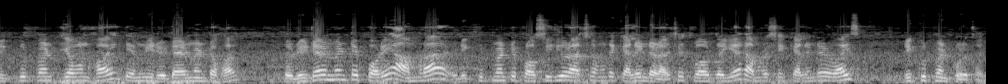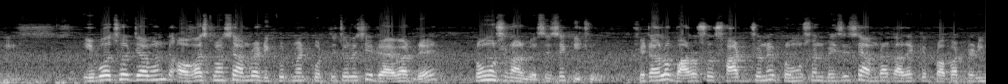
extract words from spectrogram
রিক্রুটমেন্ট যেমন হয়, তেমনি রিটায়ারমেন্টও হয়। তো রিটায়ারমেন্টের পরে আমরা রিক্রুটমেন্টের প্রসিডিওর আছে, আমাদের ক্যালেন্ডার আছে থ্রু আউট দ্য ইয়ার আমরা সেই ক্যালেন্ডার ওয়াইজ রিক্রুটমেন্ট করে থাকি। এবছর যেমন অগাস্ট মাসে আমরা রিক্রুটমেন্ট করতে চলেছি ড্রাইভারদের প্রমোশনাল বেসিসে কিছু। সেটা হলো বারোশো ষাট জনের প্রমোশন বেসিসে আমরা তাদেরকে প্রপার ট্রেনিং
